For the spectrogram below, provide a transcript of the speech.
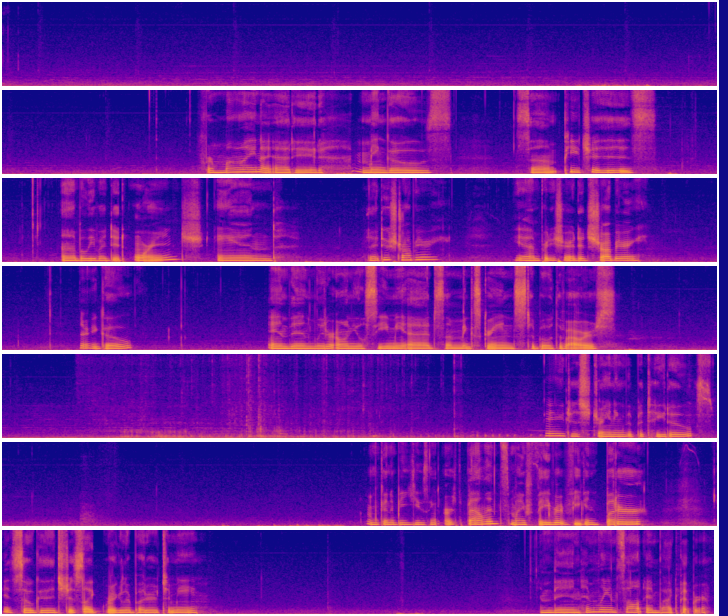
For mine, I added mangoes, some peaches, I believe I did orange, and did I do strawberry? Yeah, I'm pretty sure I did strawberry. There you go. And then later on, you'll see me add some mixed greens to both of ours. Okay, just straining the potatoes. I'm going to be using Earth Balance, my favorite vegan butter. It's so good. It's just like regular butter to me. And then Himalayan salt and black pepper.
